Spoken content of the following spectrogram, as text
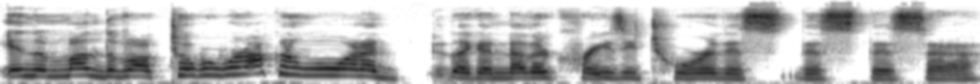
in the month of October. We're not going to want to like another crazy tour this this this uh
